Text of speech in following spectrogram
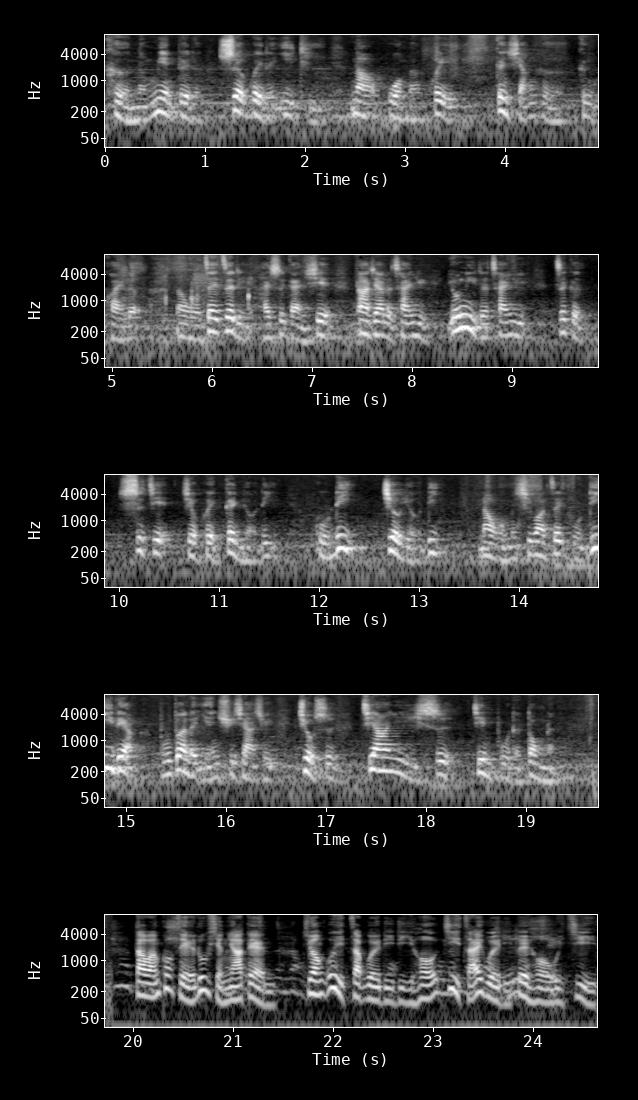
可能面对的社会的议题。那我们会更祥和、更快乐。那我在这里还是感谢大家的参与，有你的参与，这个世界就会更有力，鼓励就有力。那我们希望这股力量不断的延续下去，就是嘉义市进步的动能。台湾国际女性雅典将为十月二十二号至十一月二十八号为止，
